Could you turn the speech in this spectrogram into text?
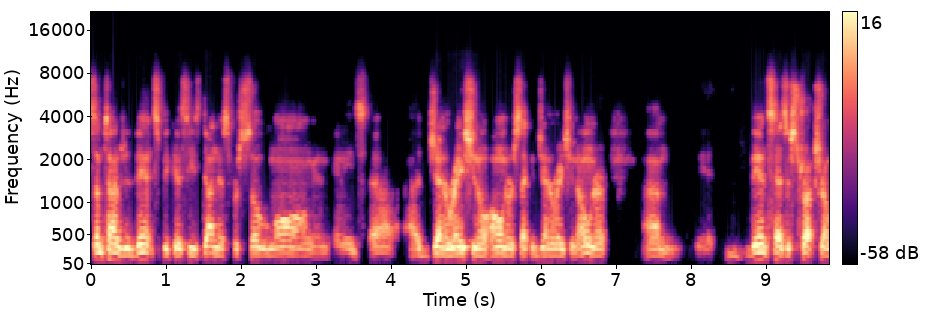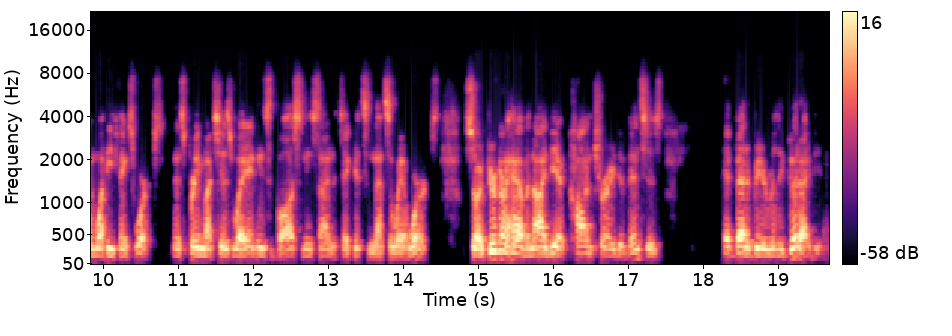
sometimes with Vince, because he's done this for so long and, and he's uh, a generational owner, second generation owner. Um, Vince has a structure on what he thinks works. And it's pretty much his way, and he's the boss, and he signed the tickets, and that's the way it works. So if you're going to have an idea contrary to Vince's, it better be a really good idea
